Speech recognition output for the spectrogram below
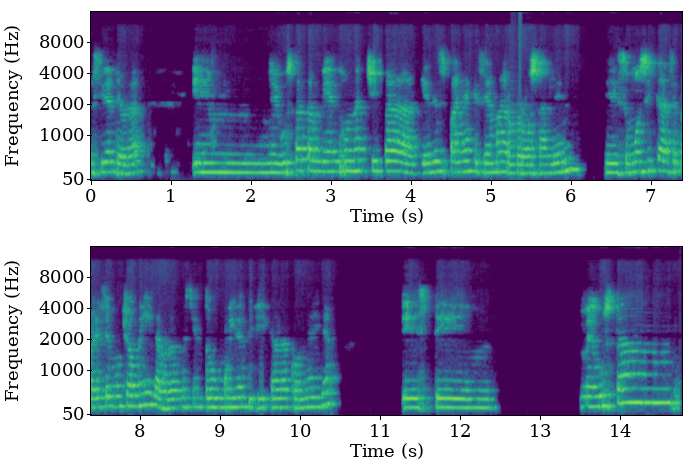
Residente, ¿verdad? Em, me gusta también una chica que es de España que se llama Rosalén. Su música se parece mucho a mí y la verdad me siento muy identificada con ella. Este, me gustan,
